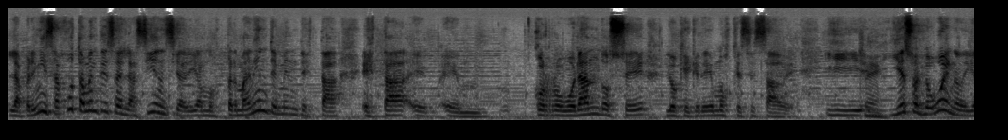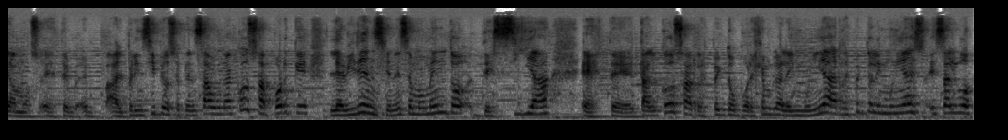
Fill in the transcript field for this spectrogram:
la premisa. Justamente esa es la ciencia, digamos, permanentemente está, está eh, em, corroborándose lo que creemos que se sabe. Y, eso es lo bueno, digamos. Este, al principio se pensaba una cosa porque la evidencia en ese momento decía este, tal cosa respecto, por ejemplo, a la inmunidad. Respecto a la inmunidad es, algo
